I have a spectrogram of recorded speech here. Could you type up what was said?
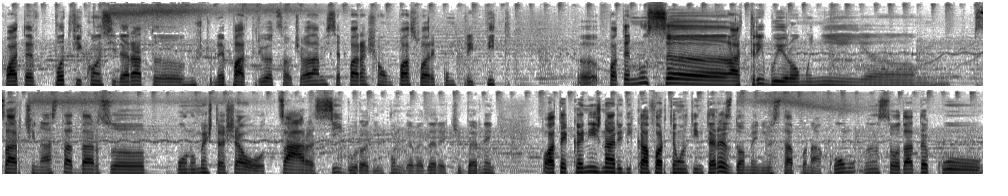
poate pot fi considerat, uh, nu știu, nepatriot sau ceva, dar mi se pare așa un pas oarecum pripit. Uh, poate nu să atribui Românii uh, sarcina asta, dar să o numește așa o țară sigură din punct de vedere cibernetic. Poate că nici n-a ridicat foarte mult interes domeniul ăsta până acum, însă odată cu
